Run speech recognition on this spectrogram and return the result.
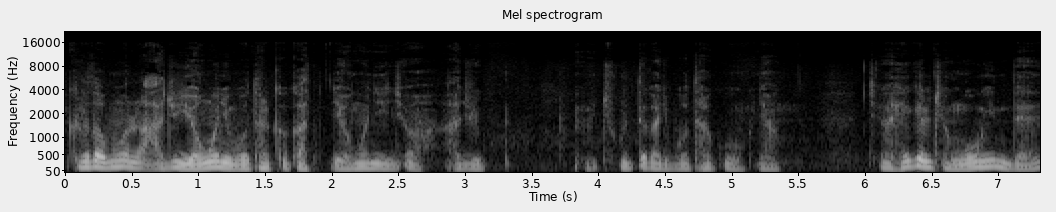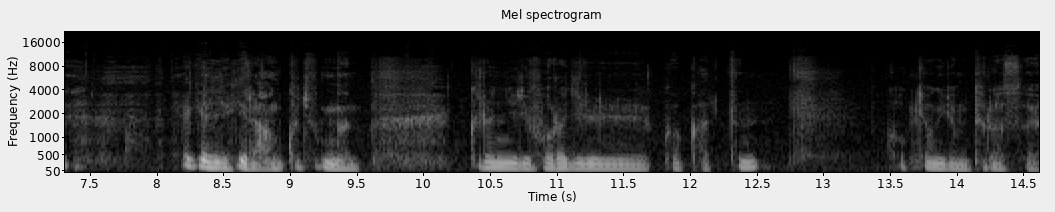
그러다 보면 아주 영원히 못할 것 같, 영원히죠. 아주 죽을 때까지 못하고 그냥 제가 해결 전공인데 해결 얘기를 안고 죽는 그런 일이 벌어질 것 같은 걱정이 좀 들었어요.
